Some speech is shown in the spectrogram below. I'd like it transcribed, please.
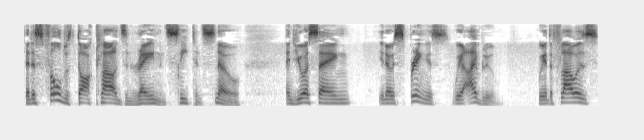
that is filled with dark clouds and rain and sleet and snow. And you are saying, you know, spring is where I bloom, where the flowers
